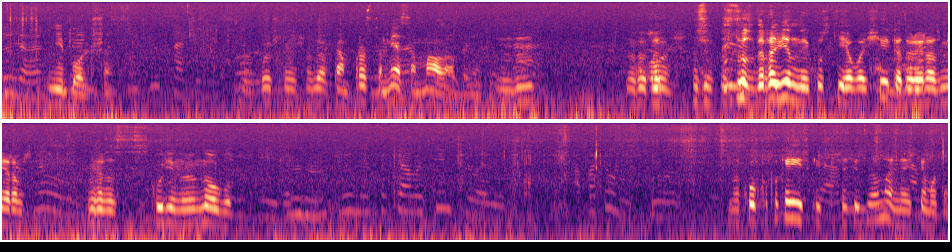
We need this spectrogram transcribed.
Ну да. Не больше. Ну, Больше, конечно, да. Там просто мяса мало, блин. Мгм. Ну, Ой. здоровенные куски овощей, которые размером, наверное, с куриную ногу. Мы сначала семь человек, а потом еще На коку по-корейски, кстати, нормальная тема-то.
